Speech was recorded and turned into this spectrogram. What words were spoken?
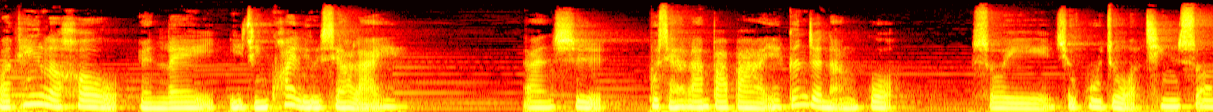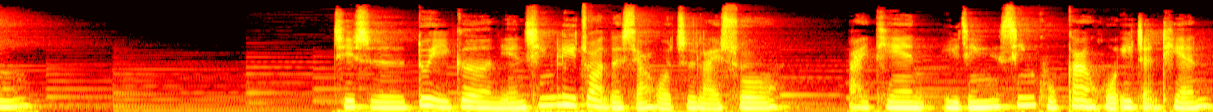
我听了后，眼泪已经快流下来，但是不想让爸爸也跟着难过，所以就故作轻松。其实，对一个年轻力壮的小伙子来说，白天已经辛苦干活一整天，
